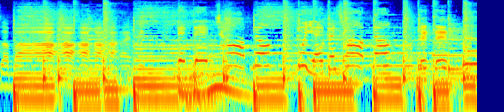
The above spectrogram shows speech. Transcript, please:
สบาย เด็กๆชอบนก ผู้ใหญ่ก็ชอบนก เด็กๆดู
